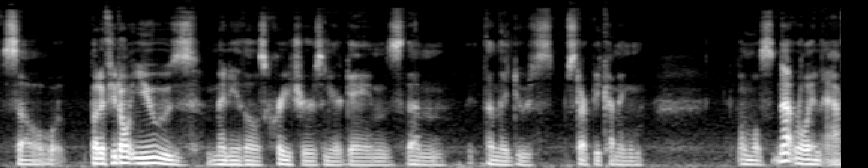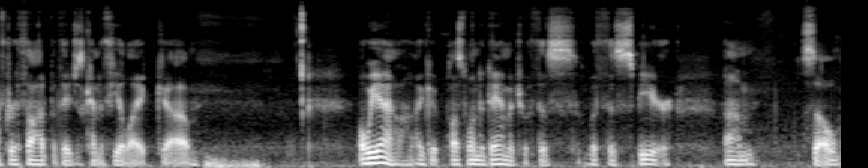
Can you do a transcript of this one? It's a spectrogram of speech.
so, but if you don't use many of those creatures in your games, then then they do start becoming almost not really an afterthought, but they just kind of feel like, uh, oh yeah, I get plus one to damage with this with this spear. Um, so,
